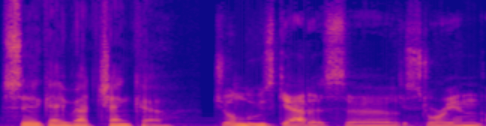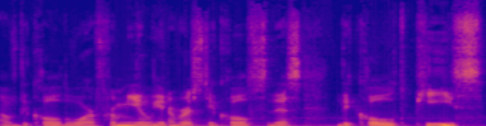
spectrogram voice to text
Sergei Radchenko, John Lewis Gaddis, a historian of the Cold War from Yale University, calls this the Cold Peace,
